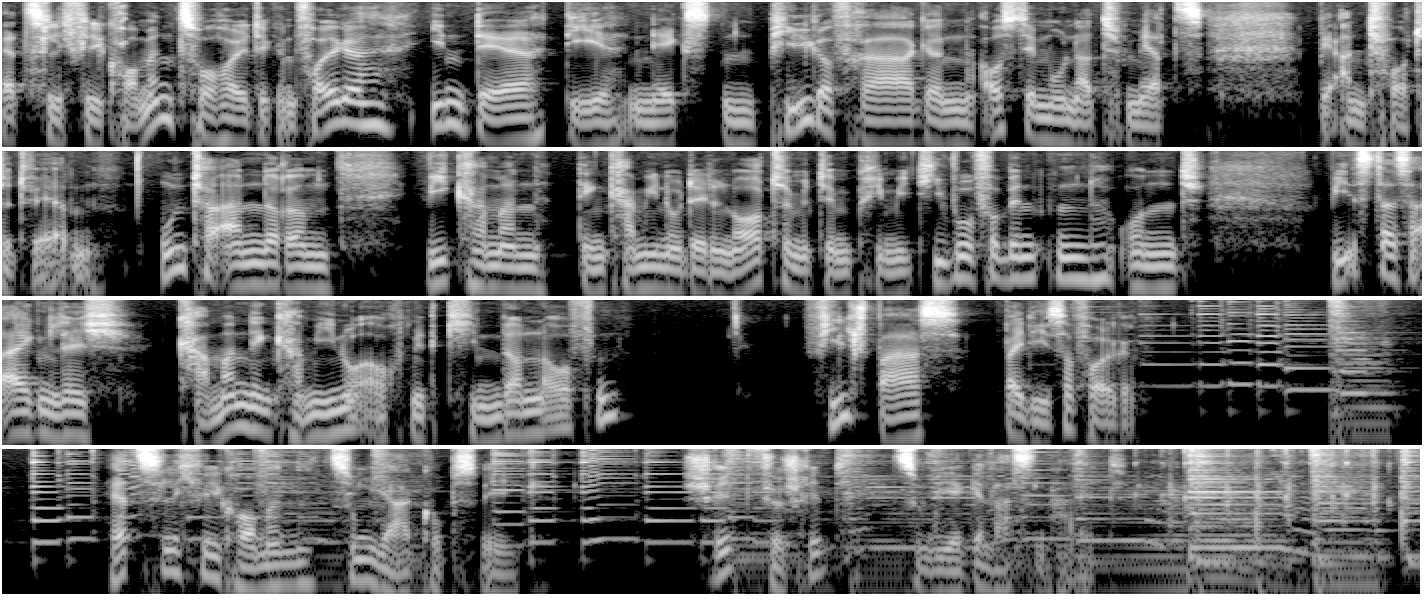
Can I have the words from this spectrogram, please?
Herzlich willkommen zur heutigen Folge, in der die nächsten Pilgerfragen aus dem Monat März beantwortet werden. Unter anderem, wie kann man den Camino del Norte mit dem Primitivo verbinden und wie ist das eigentlich? Kann man den Camino auch mit Kindern laufen? Viel Spaß bei dieser Folge. Herzlich willkommen zum Jakobsweg. Schritt für Schritt zu mehr Gelassenheit.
